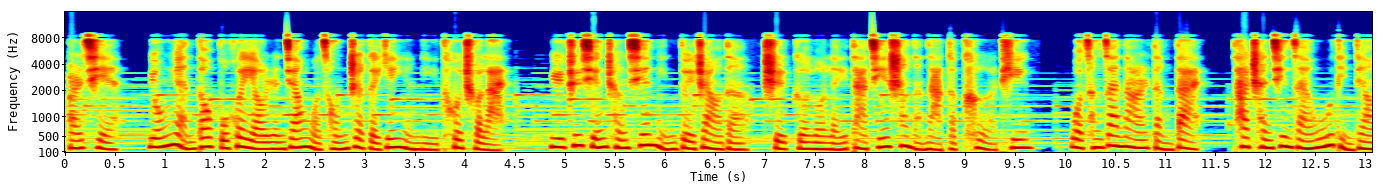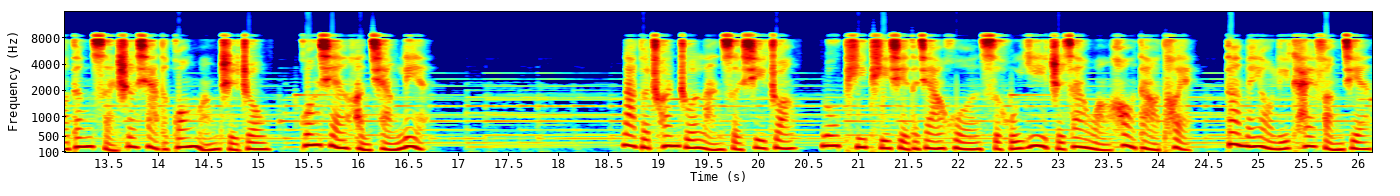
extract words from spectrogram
而且永远都不会有人将我从这个阴影里拖出来。与之形成鲜明对照的是格罗雷大街上的那个客厅，我曾在那儿等待。它沉浸在屋顶吊灯散射下的光芒之中，光线很强烈。那个穿着蓝色西装、鹿皮皮鞋的家伙似乎一直在往后倒退。但没有离开房间，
